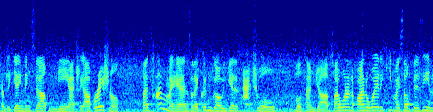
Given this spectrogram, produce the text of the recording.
terms of getting things set up and being actually operational. I had time on my hands and I couldn't go and get an actual full-time job. So I wanted to find a way to keep myself busy and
